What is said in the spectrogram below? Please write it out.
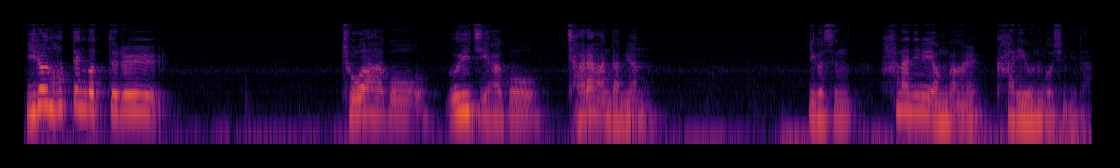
이런 헛된 것들을 좋아하고 의지하고 자랑한다면 이것은 하나님의 영광을 가리우는 것입니다.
